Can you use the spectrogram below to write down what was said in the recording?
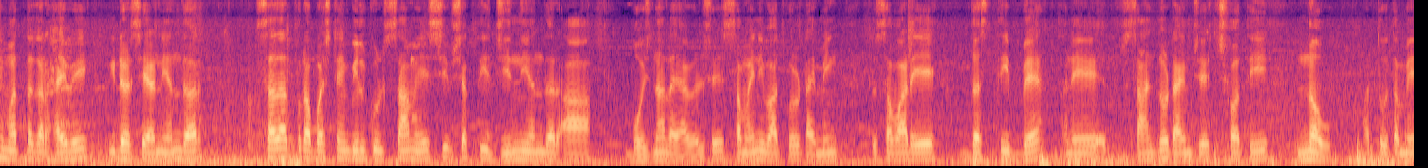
હિંમતનગર હાઈવે ઈડર શહેરની અંદર સરદારપુરા બસ સ્ટેન્ડ બિલકુલ સામે શિવશક્તિ જીનની અંદર આ ભોજનાલય આવેલું છે. સમયની વાત કરું ટાઈમિંગ તો સવારે દસથી બે અને સાંજનો ટાઈમ છે છથી નવ. તો તમે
